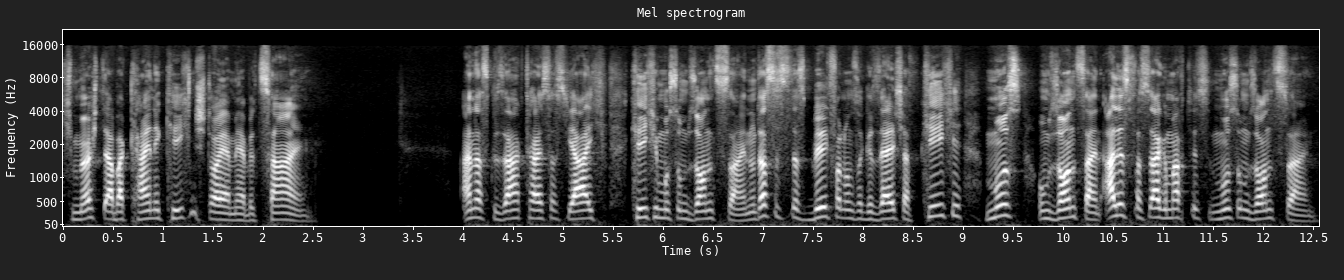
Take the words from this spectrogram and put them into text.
ich möchte aber keine Kirchensteuer mehr bezahlen. Anders gesagt heißt das, ja, ich, Kirche muss umsonst sein. Und das ist das Bild von unserer Gesellschaft. Kirche muss umsonst sein. Alles, was da gemacht ist, muss umsonst sein.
